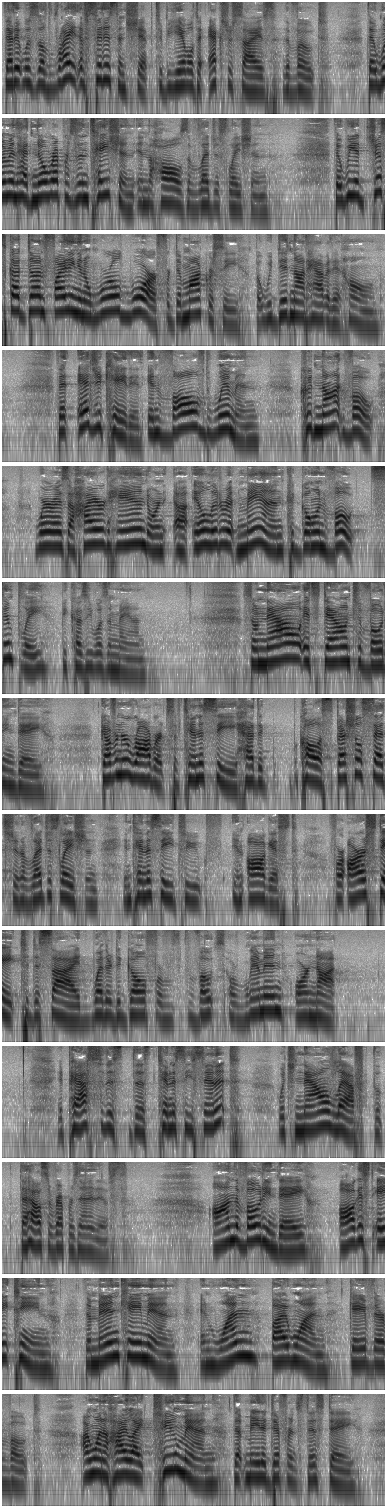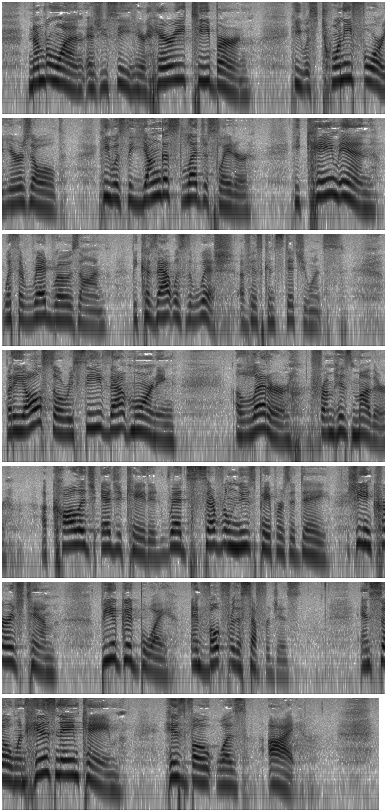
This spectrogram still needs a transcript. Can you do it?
that it was the right of citizenship to be able to exercise the vote, that women had no representation in the halls of legislation, that we had just got done fighting in a world war for democracy, but we did not have it at home, that educated, involved women could not vote whereas a hired hand or an uh, illiterate man could go and vote simply because he was a man. So now it's down to voting day. Governor Roberts of Tennessee had to call a special session of legislation in Tennessee to, in August for our state to decide whether to go for votes of women or not. It passed to this, the Tennessee Senate, which now left the, the House of Representatives. On the voting day, August 18, the men came in and one by one gave their vote. I want to highlight two men that made a difference this day. Number one, as you see here, Harry T. Burn. He was 24 years old. He was the youngest legislator. He came in with a red rose on because that was the wish of his constituents. But he also received that morning a letter from his mother, a college educated, read several newspapers a day. She encouraged him be a good boy and vote for the suffrages. And so when his name came, his vote was aye.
